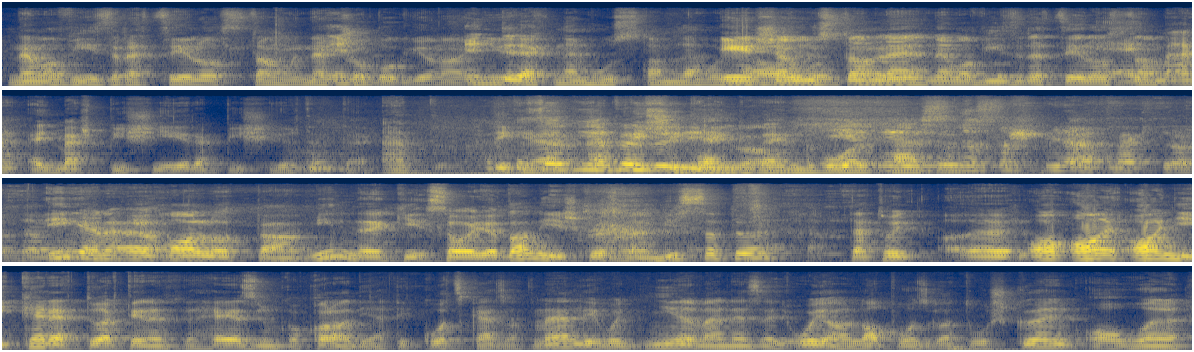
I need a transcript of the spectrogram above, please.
nem a vízre céloztam, hogy ne Én- csobogjon annyit. Én direkt nem húztam le, hogy Én se a- le, nem a vízre céloztam. Egymás, egymás pisiére pisiltetek? Hát igen, Ez egy ilyen hát pisi volt. én Hát, viszont ezt a spirált megtörtem. Igen, hallotta mindenki, szóval hogy a Dani is közben visszatört, tehát hogy a, a, annyi kerettörténetet helyezünk a kalandjáték kockázat mellé, hogy nyilván ez egy olyan lapozgatós könyv, ahol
